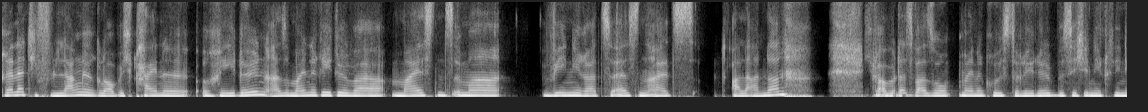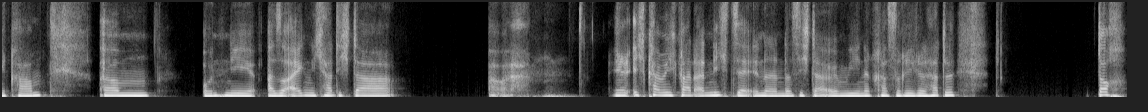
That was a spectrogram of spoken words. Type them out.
relativ lange, glaube ich, keine Regeln. Also meine Regel war meistens immer weniger zu essen als alle anderen. Ich glaube, das war so meine größte Regel, bis ich in die Klinik kam. Ähm, und nee, also eigentlich hatte ich da, äh, ich kann mich gerade an nichts erinnern, dass ich da irgendwie eine krasse Regel hatte. Doch,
